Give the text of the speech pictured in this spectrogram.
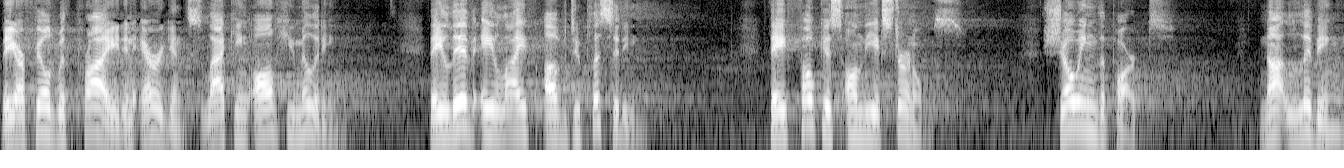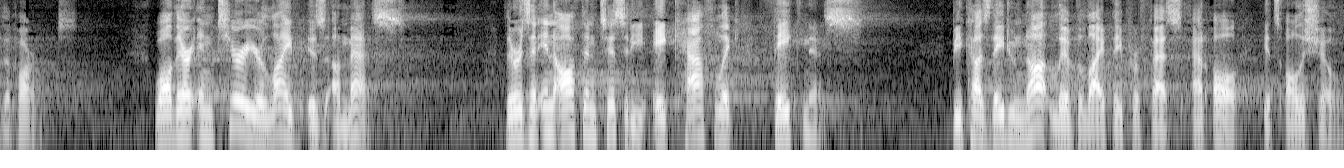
They are filled with pride and arrogance, lacking all humility. They live a life of duplicity. They focus on the externals, showing the part, not living the part, while their interior life is a mess. There is an inauthenticity, a Catholic fakeness because they do not live the life they profess at all. It's all a show.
